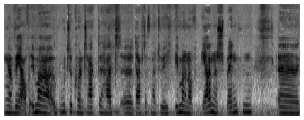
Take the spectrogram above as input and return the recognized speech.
Ja, wer auch immer gute Kontakte hat, äh, darf das natürlich immer noch gerne spenden. Äh,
